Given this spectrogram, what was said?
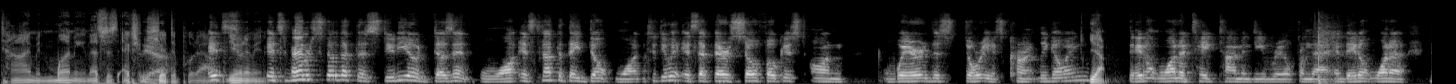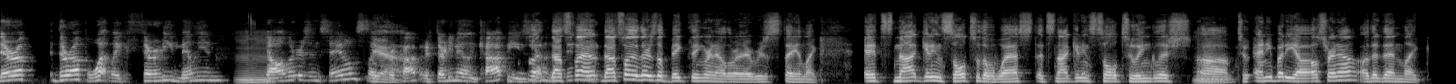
time and money, and that's just extra Yeah. shit to put out. it's you know what I mean? it's more so that the studio doesn't want it's not that they don't want to do it it's that they're so focused on where the story is currently going Yeah. they don't want to take time and derail from that and they don't want to they're up they're up what like 30 million dollars in sales like for Yeah. cop or 30 million copies one But that's why things- that's why there's a big thing right now where everyone's just saying like it's not getting sold to the west it's not getting sold to english Mm. uh, to anybody else right now other than like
